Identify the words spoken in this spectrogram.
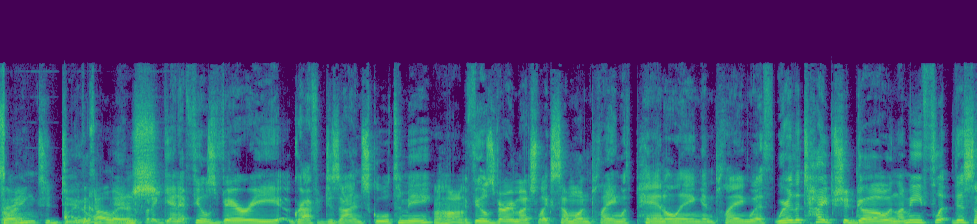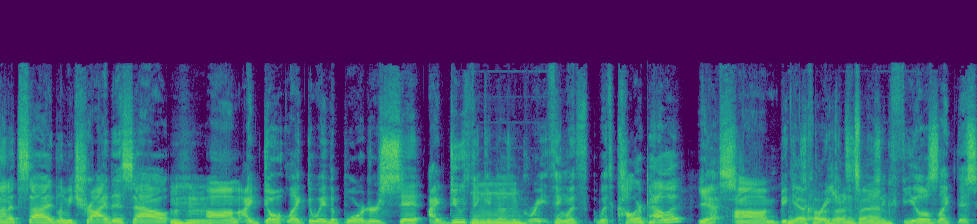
trying to do. Like the colors. and- but again, it feels very graphic design school to me. Uh-huh. It feels very much like someone playing with paneling and playing with where the type should go. And let me flip this on its side. Let me try this out. Mm-hmm. Um, I don't like the way the borders sit. I do think it Mm. does a great thing with with color palette. Yes. Um, because Yeah, the colors are Brakence' insane. music feels like this,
